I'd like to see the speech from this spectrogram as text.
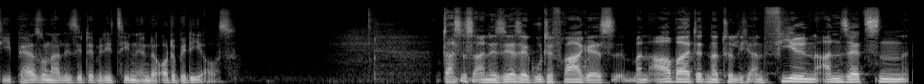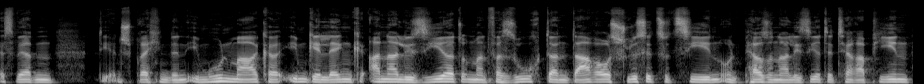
die personalisierte Medizin in der Orthopädie aus? Das ist eine sehr, sehr gute Frage. Es, man arbeitet natürlich an vielen Ansätzen. Es werden die entsprechenden Immunmarker im Gelenk analysiert und man versucht dann daraus Schlüsse zu ziehen und personalisierte Therapien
